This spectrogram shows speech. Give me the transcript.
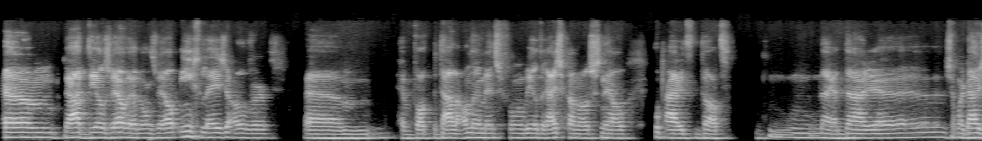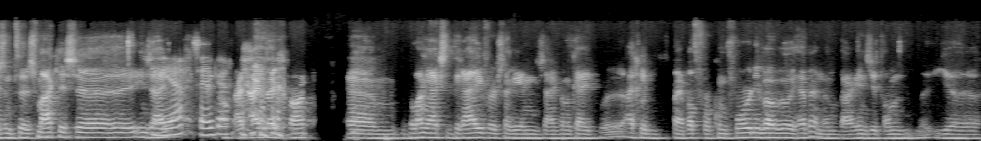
Um, ja, deels wel. We hebben ons wel ingelezen over um, wat betalen andere mensen voor een wereldreis. kan al snel op uit dat nou ja, daar uh, zeg maar duizend uh, smaakjes uh, in zijn. Ja, zeker. Uiteindelijk gewoon Um, de belangrijkste drijvers daarin zijn van oké, okay, eigenlijk nou ja, wat voor comfortniveau wil je hebben. En dan daarin zit dan je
